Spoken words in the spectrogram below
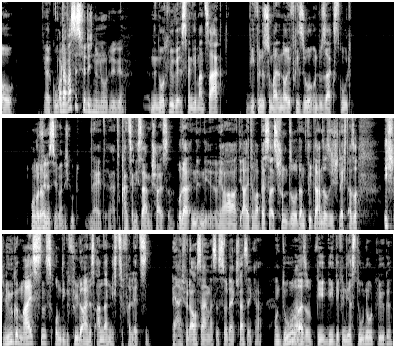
Oh. Ja, gut. Oder was ist für dich eine Notlüge? Eine Notlüge ist, wenn jemand sagt, wie findest du meine neue Frisur und du sagst gut. Und Oder? du findest die aber nicht gut. Nee, du kannst ja nicht sagen scheiße. Oder in, in, ja, die alte war besser, ist schon so, dann fühlt der andere sich schlecht. Also ich lüge meistens, um die Gefühle eines anderen nicht zu verletzen. Ja, ich würde auch sagen, das ist so der Klassiker. Und du, Oder? also wie, wie definierst du Notlüge?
